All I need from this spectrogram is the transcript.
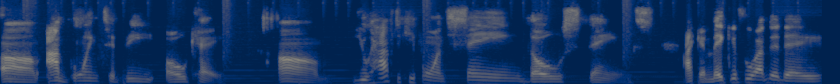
Um i'm going to be okay. Um you have to keep on saying those things i can make it throughout the day.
